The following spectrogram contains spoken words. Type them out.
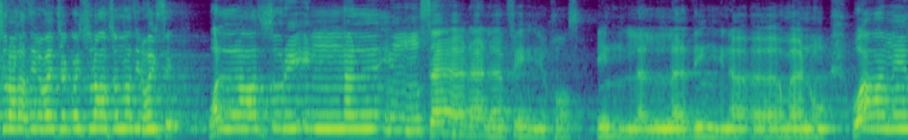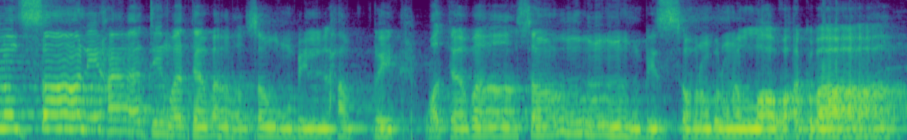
সুরা নাজিল হয়েছে? কই সুরা আসর নাজিল হয়েছে والعصر إن الإنسان لفي خسر إلا الذين آمنوا وعملوا الصالحات وتواصوا بالحق وتواصوا بالصبر. الله أكبر.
